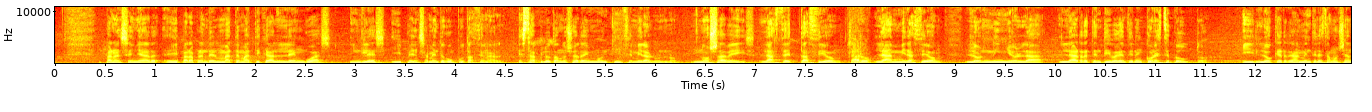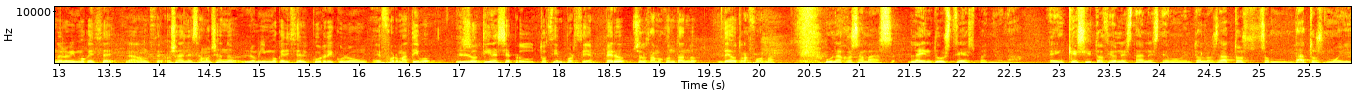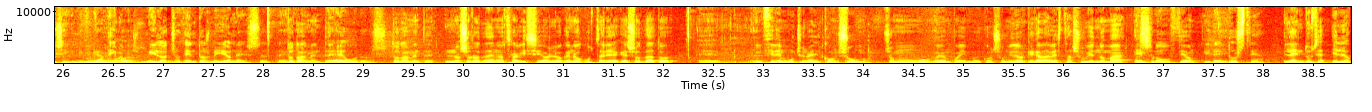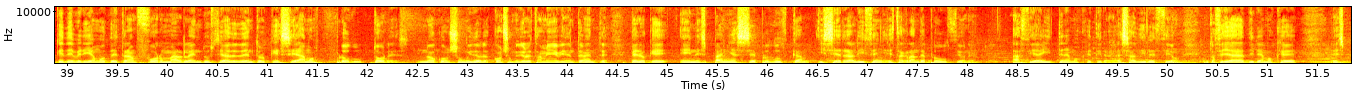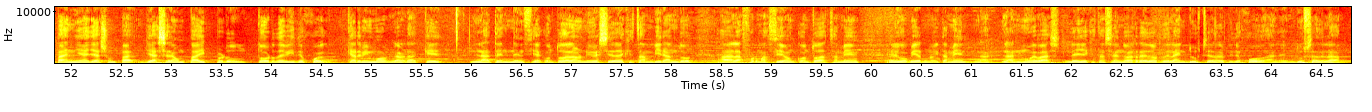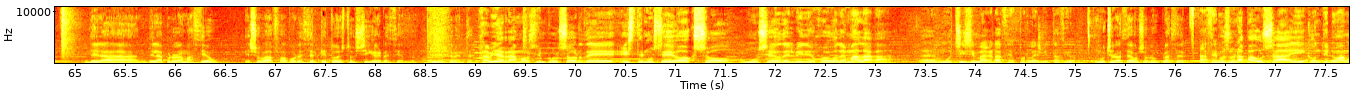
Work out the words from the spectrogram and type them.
para enseñar, eh, para aprender matemáticas, lenguas, inglés y pensamiento computacional. Está pilotándose ahora mismo en 15.000 alumnos. No sabéis la aceptación, Claro. la admiración, los niños, la, la retentiva que tienen con este producto. Y lo que realmente le estamos enseñando es lo mismo que dice la 11. O sea, le estamos enseñando lo mismo que dice el currículum eh, formativo, lo tiene ese producto 100%, pero se lo estamos contando de otra forma. Una cosa más, la industria española, ¿en qué situación está en este momento? Los datos son datos muy significativos, Muy 1.800 millones de, Totalmente. de euros. Totalmente. Nosotros desde nuestra visión lo que nos gustaría es que esos datos eh, inciden mucho en el consumo. Somos un país muy consumidor que cada vez está subiendo más en Sí. producción. ¿Y la industria? La industria es lo que deberíamos de transformar la industria de dentro, que seamos productores, no consumidores. Consumidores también, evidentemente. Pero que en España se produzcan y se realicen estas grandes producciones. Hacia ahí tenemos que tirar, a esa dirección. Entonces ya diríamos que España ya, es un pa- ya será un país productor de videojuegos. Que ahora mismo, la verdad, que la tendencia con todas las universidades que están virando a la formación, con todas también el gobierno y también la- las nuevas leyes que están saliendo alrededor de la industria del videojuego, a la industria de la, de la, de la programación, eso va a favorecer que todo esto siga creciendo, evidentemente. Javier Ramos, impulsor de este museo, OXO, Museo del Videojuego de Málaga. Eh, muchísimas gracias por la invitación. Muchas gracias a vosotros, un placer. Hacemos una pausa y continuamos.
